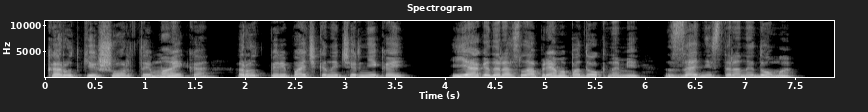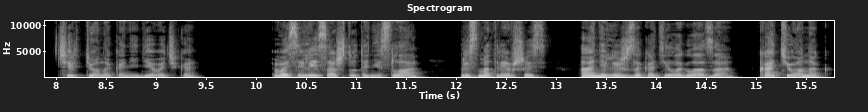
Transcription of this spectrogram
Короткие шорты, майка, рот перепачканный черникой, Ягода росла прямо под окнами, с задней стороны дома. Чертенок, а не девочка. Василиса что-то несла. Присмотревшись, Аня лишь закатила глаза. «Котенок!»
